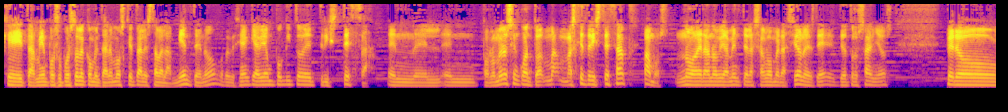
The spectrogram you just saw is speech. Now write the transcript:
que también, por supuesto, le comentaremos qué tal estaba el ambiente, ¿no? Porque decían que había un poquito de tristeza en el, en, por lo menos en cuanto a, más que tristeza, vamos, no eran obviamente las aglomeraciones de, de otros años, pero,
